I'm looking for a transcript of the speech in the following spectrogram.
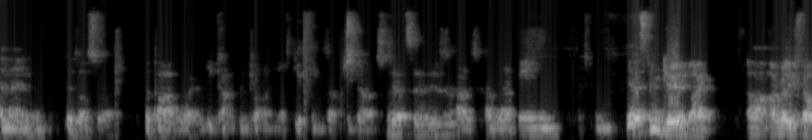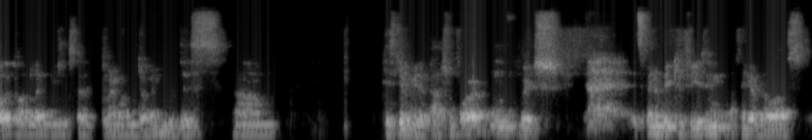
and then there's also the part where you can't control and you have to give things up to God. So that's it. Yeah. how's how's that been? Been- Yeah, it's been good. Like, uh, I really felt that God led me into doing what I'm doing with this. Um, he's given me the passion for it, Mm, which it's been a bit confusing. I think over the last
